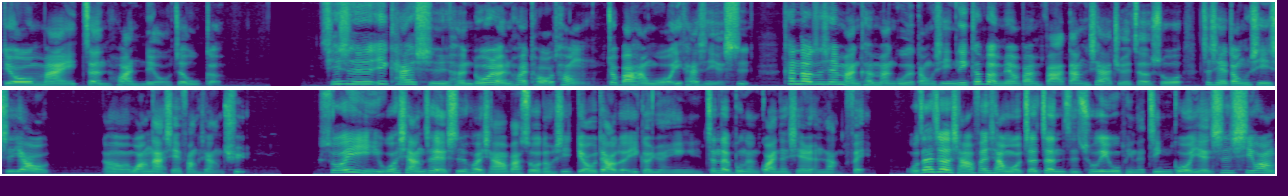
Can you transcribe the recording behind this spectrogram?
丢、卖、赠、换、留这五个。其实一开始很多人会头痛，就包含我一开始也是，看到这些满坑满谷的东西，你根本没有办法当下抉择说这些东西是要呃往哪些方向去。所以我想这也是会想要把所有东西丢掉的一个原因，真的不能怪那些人浪费。我在这想要分享我这阵子处理物品的经过，也是希望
